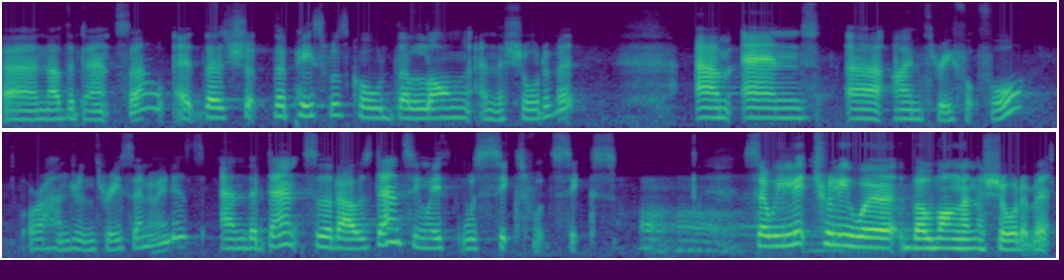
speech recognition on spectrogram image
another dancer. The, sh- the piece was called The Long and the Short of It. Um, and uh, I'm three foot four or 103 centimeters, and the dancer that I was dancing with was six foot six. so we literally were the long and the short of it.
